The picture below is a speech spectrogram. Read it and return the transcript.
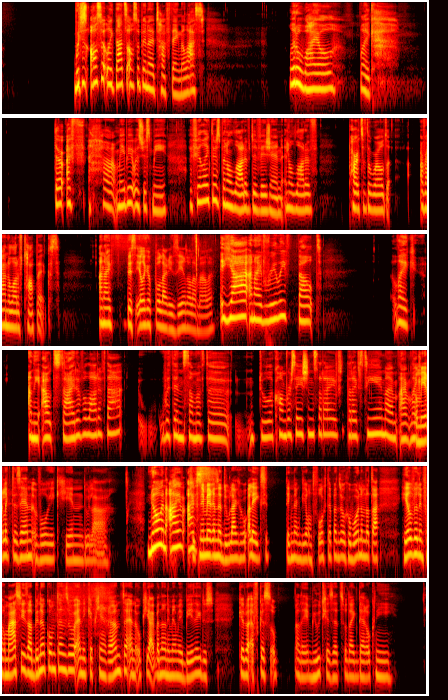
which is also like that's also been a tough thing the last little while. Like there, I f- uh, maybe it was just me. I feel like there's been a lot of division in a lot of parts of the world around a lot of topics. And I, is heel gepolariseerd allemaal. Hè. yeah, and I've really felt like on the outside of a lot of that within some of the doula conversations that I've that I've seen. I'm I'm like Om eerlijk te zijn, volg ik geen doula. no, and I've I've zit niet meer in de doula. gro- Allee, ik zit, denk dat ik die ontvolgd heb en zo. Gewoon omdat dat heel veel informatie is dat binnenkomt en zo. En ik heb geen ruimte. En ook, ja, ik ben daar niet meer mee bezig. Dus ik heb dat even op allee, mute gezet, zodat ik daar ook niet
